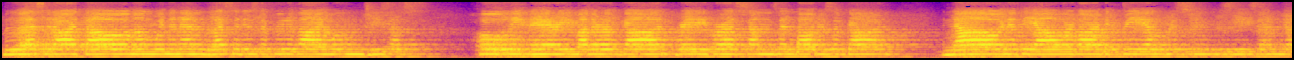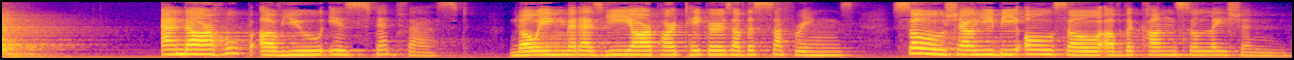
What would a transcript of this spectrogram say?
Blessed art thou among women, and blessed is the fruit of thy womb, Jesus. Holy Mary, Mother of God, pray for us sons and daughters of God, now and at the hour of our victory over sin, disease, and death. And our hope of you is steadfast, knowing that as ye are partakers of the sufferings, so shall ye be also of the consolation.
